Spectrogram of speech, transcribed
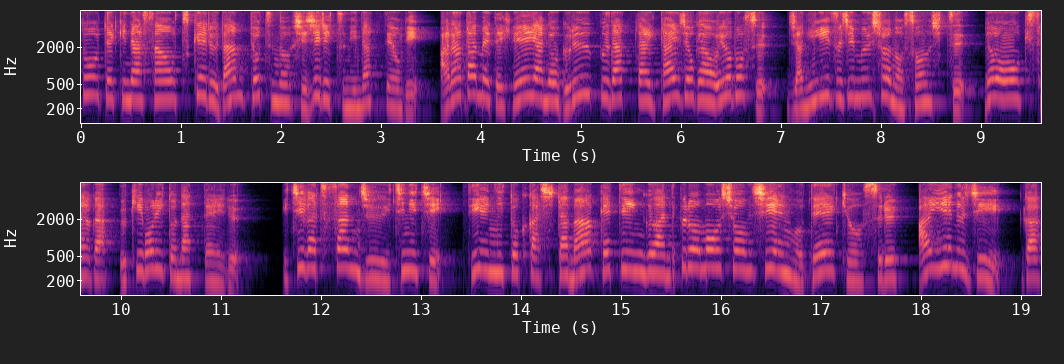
倒的な差をつけるダントツの支持率になっており、改めて平野のグループ脱退退場が及ぼすジャニーズ事務所の損失の大きさが浮き彫りとなっている。1月31日、T に特化したマーケティングプロモーション支援を提供する ING が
